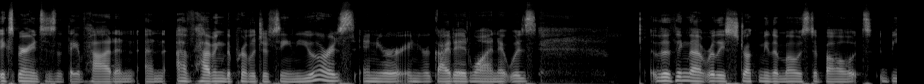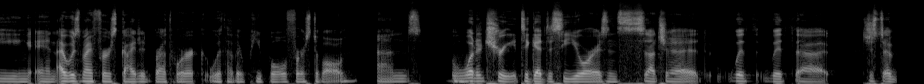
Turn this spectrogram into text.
experiences that they've had and and of having the privilege of seeing yours in your in your guided one. It was the thing that really struck me the most about being in I was my first guided breath work with other people first of all. And what a treat to get to see yours in such a with with uh just a,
